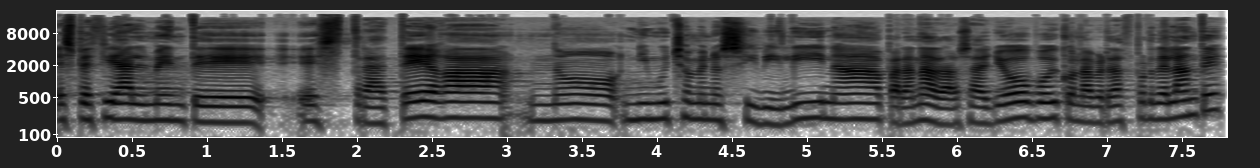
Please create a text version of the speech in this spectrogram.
especialmente estratega, no, ni mucho menos civilina, para nada. O sea, yo voy con la verdad por delante,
